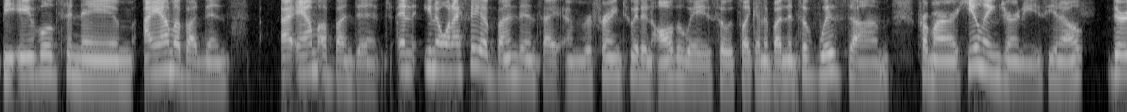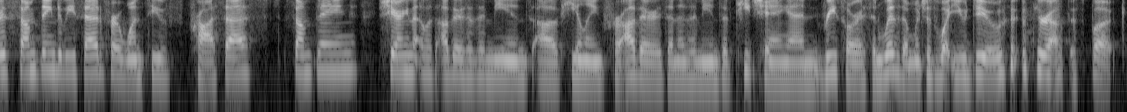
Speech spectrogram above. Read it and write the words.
be able to name, I am abundance. I am abundant. And, you know, when I say abundance, I am referring to it in all the ways. So it's like an abundance of wisdom from our healing journeys, you know, there is something to be said for once you've processed something, sharing that with others as a means of healing for others and as a means of teaching and resource and wisdom, which is what you do throughout this book.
